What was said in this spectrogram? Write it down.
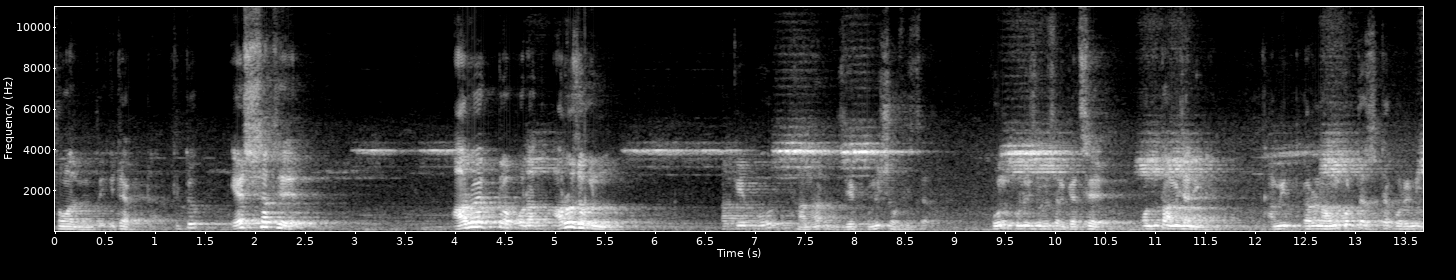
সমাজবিরোধী, এটা একটা। কিন্তু এর সাথে আরও একটা অপরাধ আরও জঘন্য। কেপুর থানার যে পুলিশ অফিসার, কোন পুলিশ অফিসার গেছে, অন্তত আমি জানি না। আমি কারণ নাম করতে চেষ্টা করিনি।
